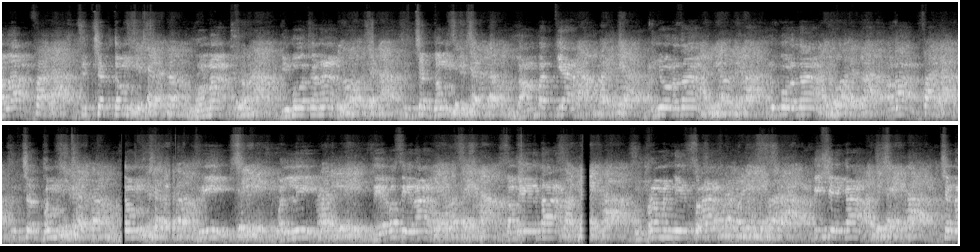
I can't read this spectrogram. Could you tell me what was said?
ఫల సిత్యర్థం రుణ విమోచన సిత్యర్థం దాంపత్య అన్యోనత అనుకూలత ఫల సిత్యర్థం శ్రీ వల్లి దేవసేన సమేత సుబ్రహ్మణ్యేశ్వర అభిషేక అర్చన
